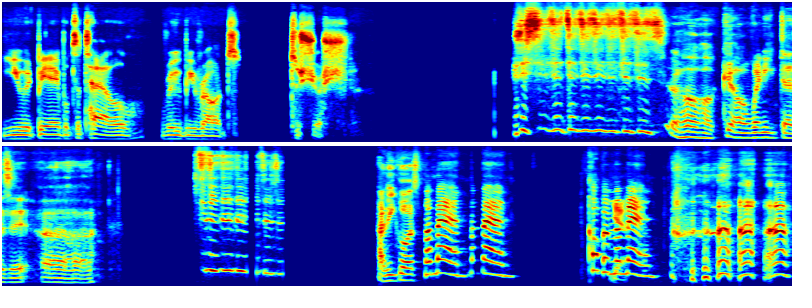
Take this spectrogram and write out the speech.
You would be able to tell Ruby Rhod to shush. oh god, when he does it, uh... and he goes, "My man, my man, copper, my man."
